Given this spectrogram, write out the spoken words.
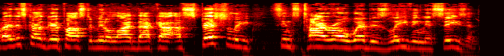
but I just can't go past a middle linebacker, especially since Tyrell Webb is leaving this season.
